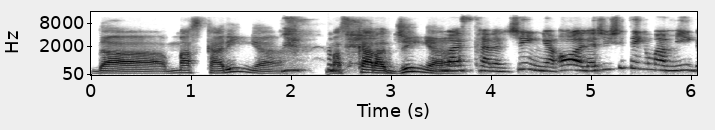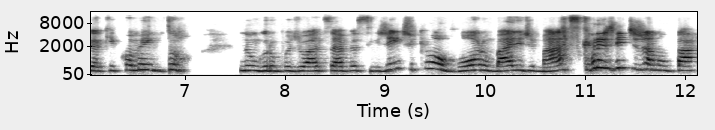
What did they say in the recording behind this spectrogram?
da Mascarinha, Mascaradinha. Mascaradinha? Olha, a gente tem uma amiga que comentou num grupo de WhatsApp assim, gente, que horror, um baile de máscara, a gente já não está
